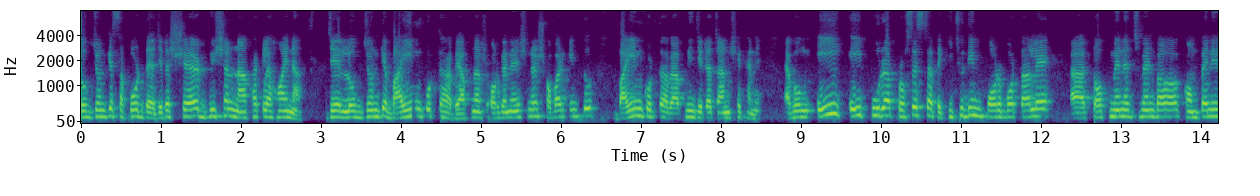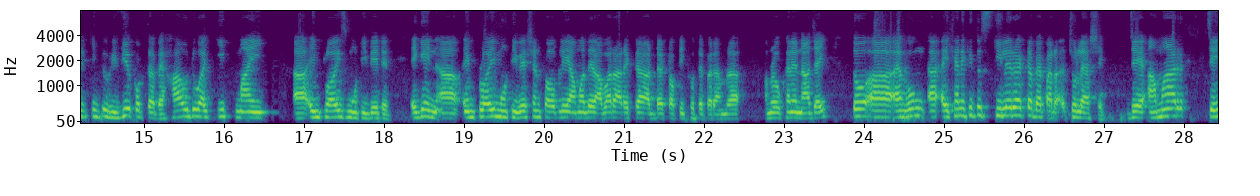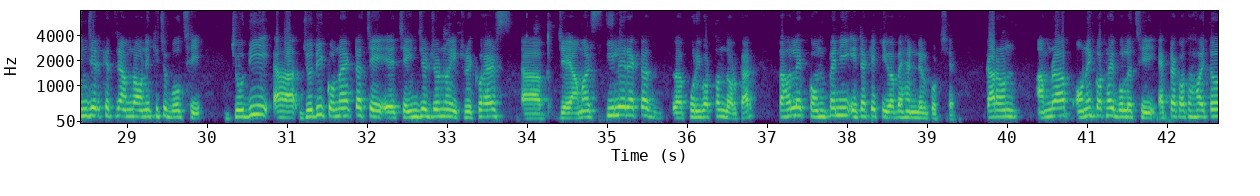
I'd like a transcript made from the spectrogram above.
লোকজনকে সাপোর্ট দেয়, যেটা শেয়ার্ড ভিশন না থাকলে হয় না যে লোকজনকে বাইন করতে হবে, আপনার অর্গানাইজেশনের সবার কিন্তু বাইন করতে হবে, আপনি যেটা চান সেখানে। এবং এই এই পুরা প্রসেসটাতে কিছুদিন পর পর তাহলে টপ ম্যানেজমেন্ট বা কোম্পানির কিন্তু রিভিউ করতে হবে how do I keep my employees motivated again employee motivation probably আমাদের আবার আরেকটা আড্ডা টপিক হতে পারে, আমরা আমরা ওখানে না যাই। তো এবং এখানে কিন্তু স্কিলেরও একটা ব্যাপার চলে আসে, যে আমার চেঞ্জের ক্ষেত্রে আমরা অনেক কিছু বলছি যদি যদি কোনো একটা চেঞ্জের জন্য ইট রিকোয়ার্স যে আমার স্কিলের একটা পরিবর্তন দরকার, তাহলে কোম্পানি এটাকে কীভাবে হ্যান্ডেল করছে? কারণ আমরা অনেক কথাই বলেছি, একটা কথা হয়তো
